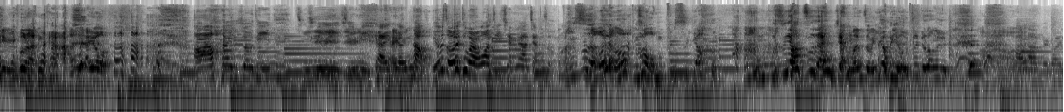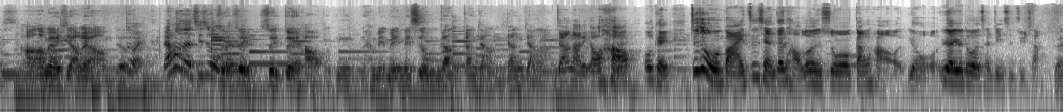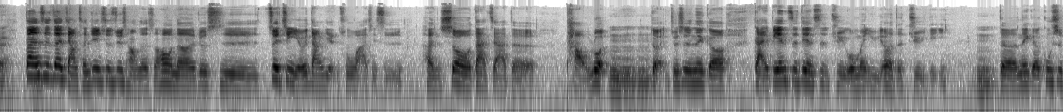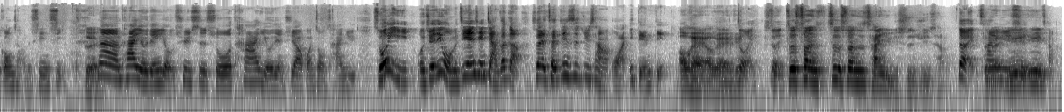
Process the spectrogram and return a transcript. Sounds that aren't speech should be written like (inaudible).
吉米布兰卡，还有，(laughs) 好啊，欢迎收听吉米吉米开根号。你为什么会突然忘记前面要讲什么？不是，我想说，不是，我们不是要，(laughs) 我们不是要自然讲吗？怎么又有这个东西？好了，没关系。好啊，没关系，OK 啊，我们就对。然后呢，其实我们所以所以对，好，嗯，没没没事，我们刚刚讲，你刚刚讲了，讲到哪里？哦，好，OK，就是我们本来之前在讨论说，刚好有越来越多的沉浸式剧场，对。但是在讲沉浸式剧场的时候呢，就是最近有一档演出啊，其实很受大家的讨论，嗯嗯嗯，对，就是那个改编自电视剧《我们与恶的距离》。嗯。的那个故事工厂的新戏，对，那它有点有趣，是说它有点需要观众参与，所以我决定我们今天先讲这个，所以沉浸式剧场晚一点点。OK OK，, 对对，这算这算是参与式剧场，对，参与式剧场，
